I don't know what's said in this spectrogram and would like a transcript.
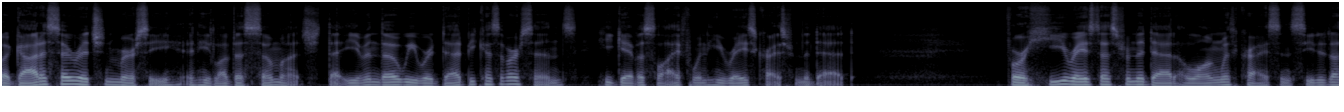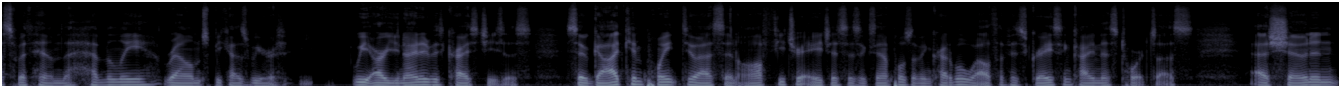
but god is so rich in mercy and he loved us so much that even though we were dead because of our sins he gave us life when he raised christ from the dead For he raised us from the dead along with Christ and seated us with him in the heavenly realms because we are we are united with Christ Jesus. So God can point to us in all future ages as examples of incredible wealth of his grace and kindness towards us, as shown in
